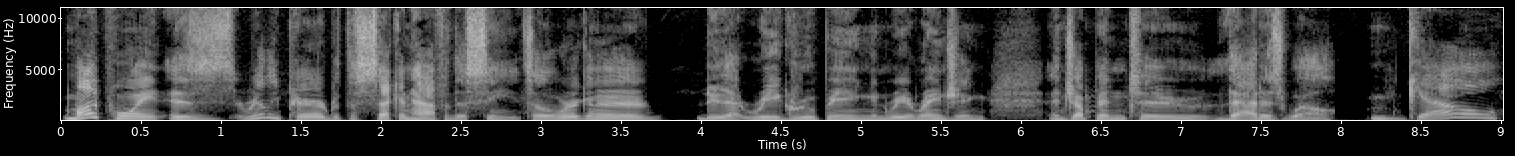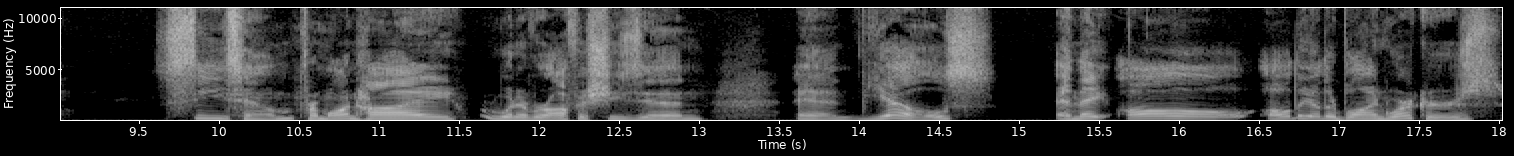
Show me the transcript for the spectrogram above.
my point is really paired with the second half of the scene. So we're gonna do that regrouping and rearranging and jump into that as well. Gao sees him from on high, whatever office she's in, and yells, and they all all the other blind workers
